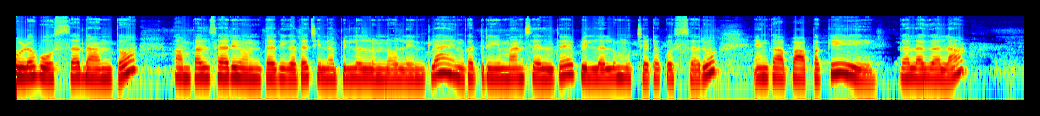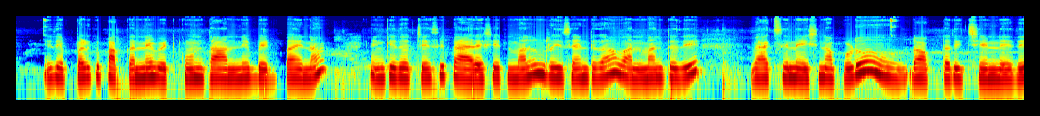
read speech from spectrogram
కూడా పోస్తా. దాంతో కంపల్సరీ ఉంటుంది కదా చిన్నపిల్లలు ఉన్న వాళ్ళ ఇంట్లో. ఇంకా త్రీ మంత్స్ వెళ్తే పిల్లలు ముచ్చటకు వస్తారు ఇంకా ఆ పాపకి గలగల. ఇది ఎప్పటికీ పక్కనే పెట్టుకుంటా అన్ని బెడ్ పైన. ఇంక ఇది వచ్చేసి పారాసిటమాల్. రీసెంట్గా వన్ మంత్ది వ్యాక్సిన్ వేసినప్పుడు డాక్టర్ ఇచ్చిండు ఇది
